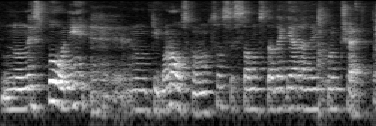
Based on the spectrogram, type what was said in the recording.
non esponi eh, non ti conoscono, non so se sono stata chiara nel concetto.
